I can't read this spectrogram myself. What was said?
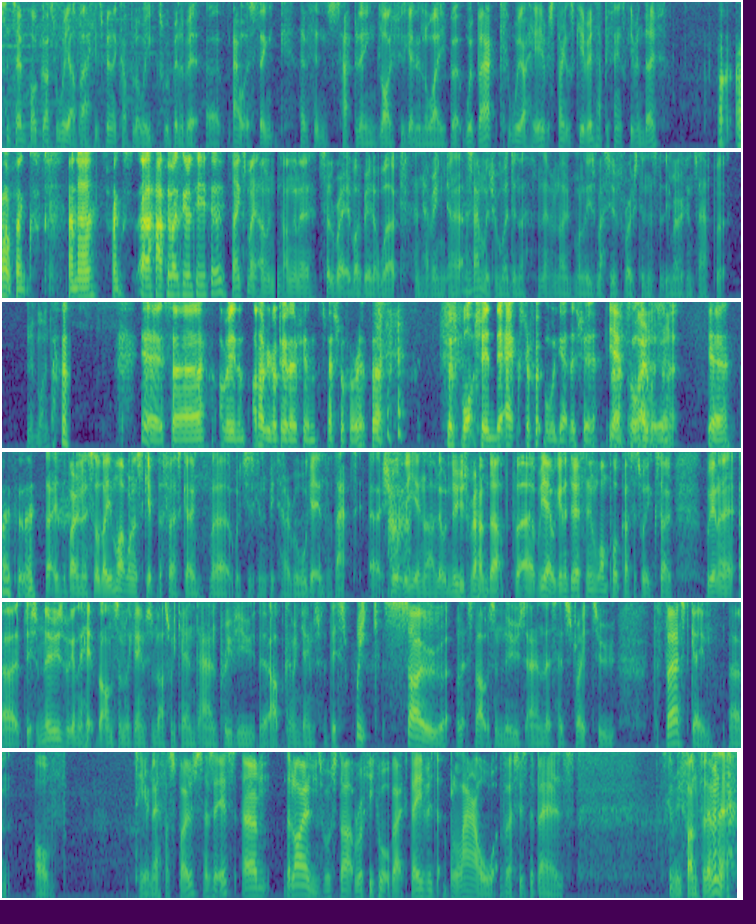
Hello and welcome to the First and Ten podcast. We are back. It's been a couple of weeks. We've been a bit uh, out of sync. Everything's happening. Life is getting in the way, but we're back. We are here. It's Thanksgiving. Happy Thanksgiving, Dave. Oh, oh thanks, and uh, thanks. Uh, happy Thanksgiving to you too. Thanks, mate. I'm I'm going to celebrate it by being at work and having uh, Mm-hmm. a sandwich for my dinner. Never known one of these massive roast dinners that the Americans have, but never mind. Yeah, it's. Uh, I mean, I don't think I'm doing anything special for it, but just watching the extra football we get this year. yeah, Uh, it's a bonus, isn't it? Yeah, basically. That is the bonus. Although you might want to skip the first game, uh, which is going to be terrible. We'll get into that uh, shortly in our little news roundup. But uh, yeah, we're going to do everything in one podcast this week. So we're going to uh, do some news. We're going to hit on some of the games from last weekend and preview the upcoming games for this week. So let's start with some news and let's head straight to the first game um, of TNF, I suppose, as it is. Um, the Lions will start rookie quarterback David Blough versus the Bears. It's going to be fun for them, isn't it?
